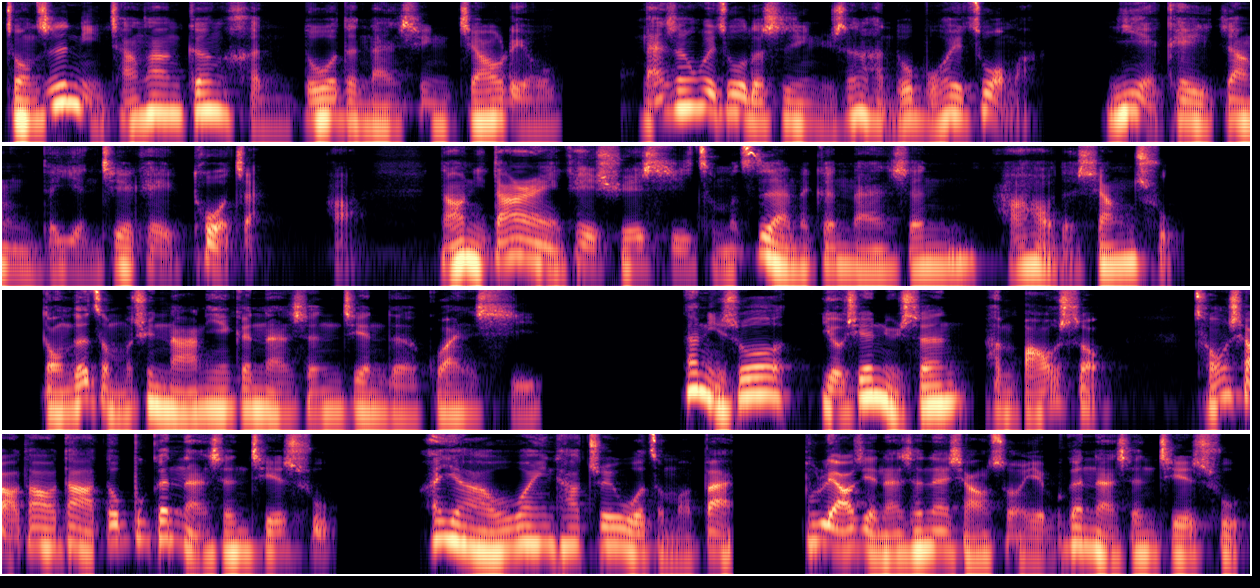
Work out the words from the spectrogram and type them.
总之你常常跟很多的男性交流，男生会做的事情，女生很多不会做嘛。你也可以让你的眼界可以拓展哈，然后你当然也可以学习怎么自然的跟男生好好的相处。懂得怎么去拿捏跟男生间的关系，那你说有些女生很保守，从小到大都不跟男生接触。哎呀，万一他追我怎么办？不了解男生在想什么，也不跟男生接触，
